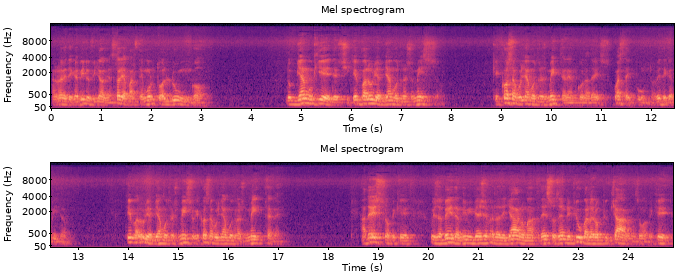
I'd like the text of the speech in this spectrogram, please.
Allora avete capito figlioli, la storia parte molto a lungo. Dobbiamo chiederci che valori abbiamo trasmesso, che cosa vogliamo trasmettere ancora adesso. Qua sta il punto, avete capito? Che valori abbiamo trasmesso, che cosa vogliamo trasmettere. Adesso, perché voi sapete, a me mi piace parlare chiaro, ma adesso sempre più parlerò più chiaro, insomma, perché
